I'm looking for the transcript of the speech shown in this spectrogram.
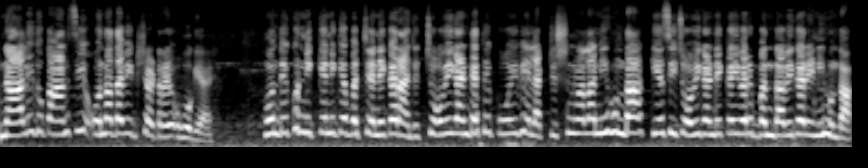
ਨਾਲ ਹੀ ਦੁਕਾਨ ਸੀ, ਉਹਨਾਂ ਦਾ ਵੀ ਇੱਕ ਸ਼ਟਰ ਹੋ ਗਿਆ ਹੈ। ਹੁਣ ਦੇਖੋ, ਨਿੱਕੇ ਨਿੱਕੇ ਬੱਚੇ ਨੇ ਘਰਾਂ 'ਚ। 24 ਘੰਟੇ ਇੱਥੇ ਕੋਈ ਵੀ ਇਲੈਕਟ੍ਰੀਸ਼ੀਅਨ ਵਾਲਾ ਨਹੀਂ ਹੁੰਦਾ ਕਿ ਅਸੀਂ 24 ਘੰਟੇ ਕਈ ਵਾਰ ਬੰਦਾ ਵੀ ਘਰੇ ਨਹੀਂ ਹੁੰਦਾ।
